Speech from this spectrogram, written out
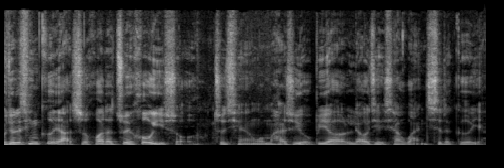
我觉得听歌雅之话的最后一首之前，我们还是有必要了解一下晚期的歌雅，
